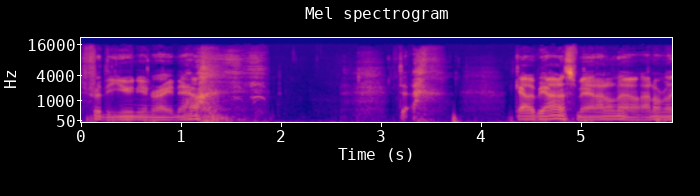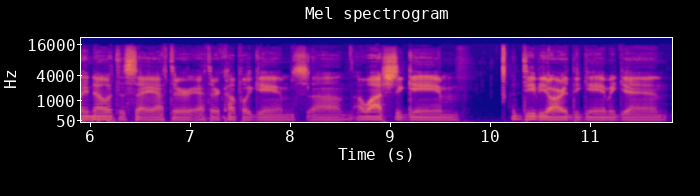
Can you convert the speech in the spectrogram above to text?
for the union right now. gotta be honest, man. I don't know. I don't really know what to say after after a couple of games. Um, I watched the game DVR'd the game again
